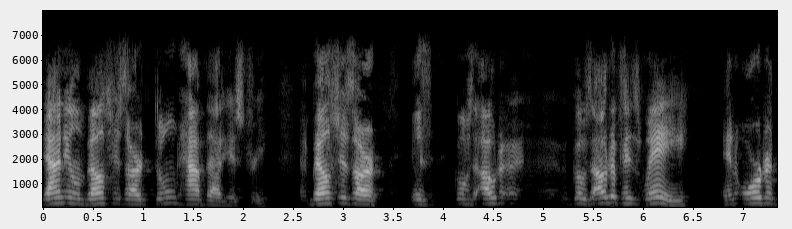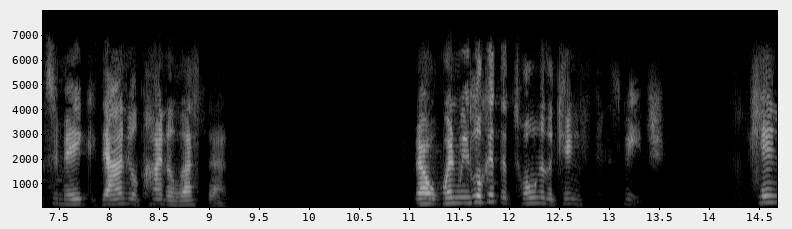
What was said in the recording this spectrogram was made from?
Daniel and Belshazzar don't have that history. And Belshazzar is goes out goes out of his way in order to make Daniel kind of less than. Now, when we look at the tone of the king's speech, the king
